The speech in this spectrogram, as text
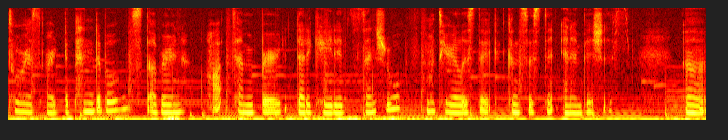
Taurus are dependable, stubborn, hot-tempered, dedicated, sensual, materialistic, consistent, and ambitious. Um,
